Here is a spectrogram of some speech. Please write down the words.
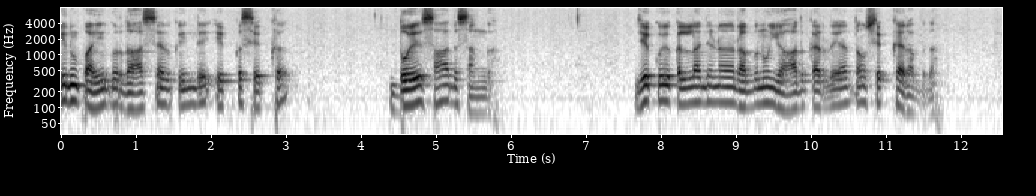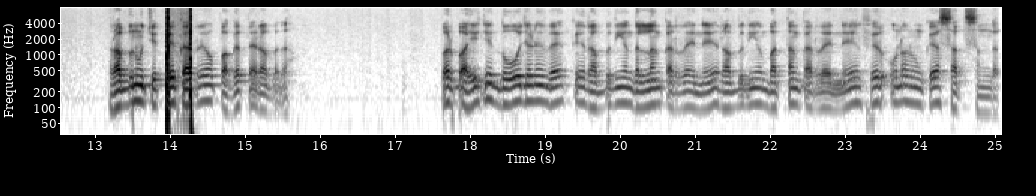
ਇਹਨੂੰ ਭਾਈ ਗੁਰਦਾਸ ਸਾਹਿਬ ਕਹਿੰਦੇ, ਇੱਕ ਸਿੱਖ, ਦੋਏ ਸਾਧ ਸੰਗ। ਜੇ ਕੋਈ ਇਕੱਲਾ ਜਣਾ ਰੱਬ ਨੂੰ ਯਾਦ ਕਰ ਰਿਹਾ ਤਾਂ ਉਹ ਸਿੱਖ ਹੈ ਰੱਬ ਦਾ। ਰੱਬ ਨੂੰ ਚੇਤੇ ਕਰ ਰਹੇ ਉਹ ਭਗਤ ਹੈ ਰੱਬ ਦਾ। ਪਰ ਭਾਈ ਜੇ ਦੋ ਜਣੇ ਬਹਿ ਕੇ ਰੱਬ ਦੀਆਂ ਗੱਲਾਂ ਕਰ ਰਹੇ ਨੇ, ਰੱਬ ਦੀਆਂ ਬਾਤਾਂ ਕਰ ਰਹੇ ਨੇ, ਫਿਰ ਉਹਨਾਂ ਨੂੰ ਕਿਹਾ ਸਤ ਸੰਗਤ।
